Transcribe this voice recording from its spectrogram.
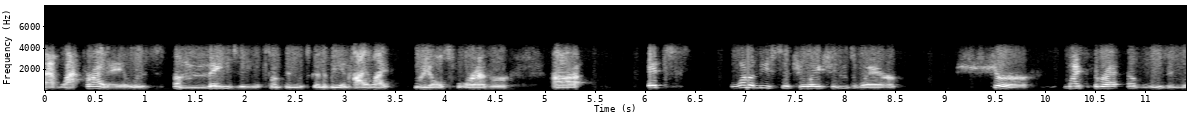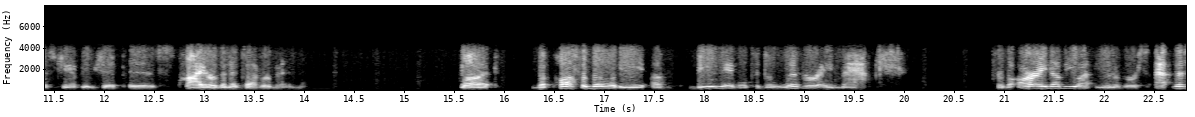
at Black Friday. It was amazing. It's something that's going to be in highlight reels forever. Uh, it's one of these situations where, sure, my threat of losing this championship is higher than it's ever been. But the possibility of being able to deliver a match for the RAWF universe at this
